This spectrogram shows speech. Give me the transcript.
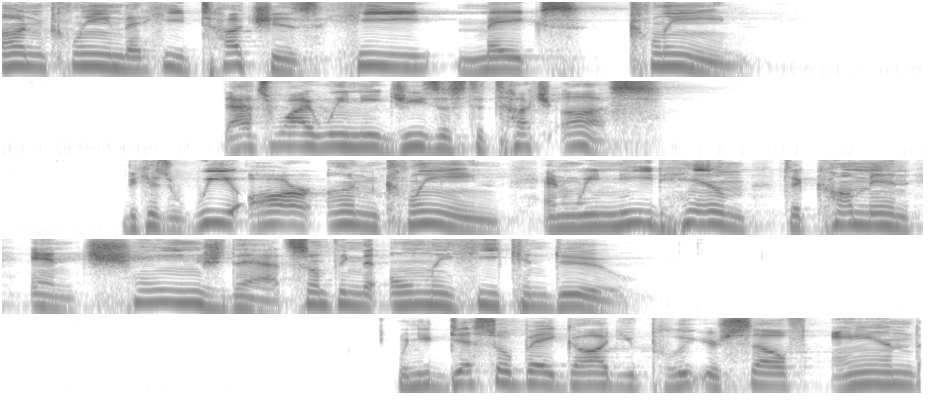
unclean that he touches, he makes clean. That's why we need Jesus to touch us. Because we are unclean and we need Him to come in and change that, something that only He can do. When you disobey God, you pollute yourself and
